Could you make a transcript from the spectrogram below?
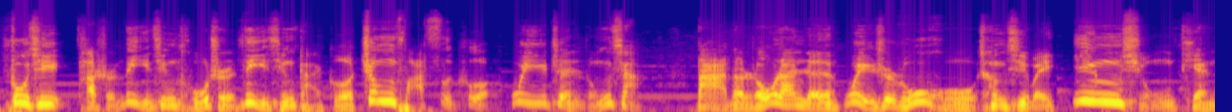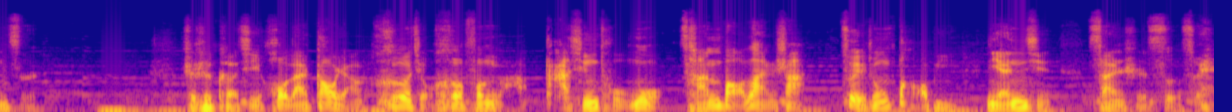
初期，他是励精图治，厉行改革，征伐刺客，威震戎下，打得柔然人畏之如虎，称其为英雄天子。只是可惜，后来高阳喝酒喝疯了，大兴土木，残暴滥杀，最终暴毙，年仅三十四岁。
